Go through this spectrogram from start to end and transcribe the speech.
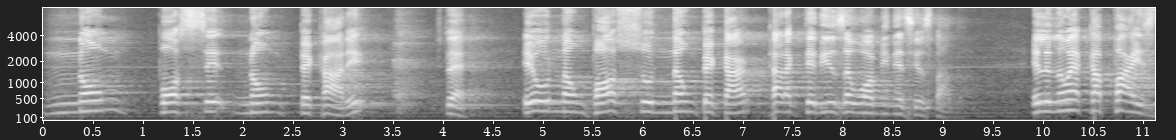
non posse non pecare, isto é, eu não posso não pecar, caracteriza o homem nesse estado. Ele não é capaz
